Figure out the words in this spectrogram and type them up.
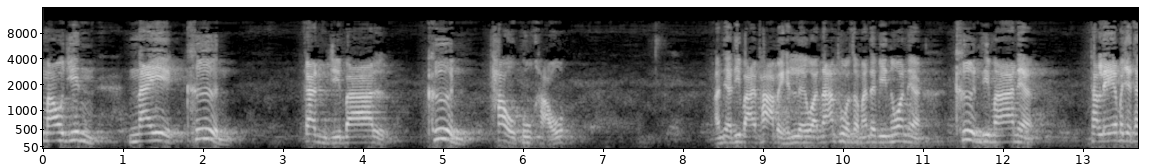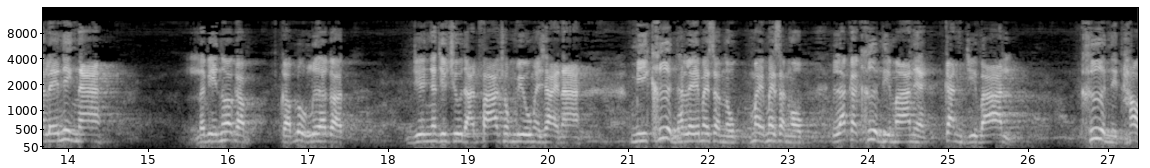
เมายินในคลื่น กันจิบาลคลื่นเท่าภูเขา อันนี้อธิบายภาพไปเห็นเลยว่าน้ำท่วมสมัยนบีนวเนี่ยคลื่นที่มาเนี่ย ทะเลไม่ใช่ทะเลนิ่งนะนบีนวกับกับลูกเรือก็ ยืนยันชิวๆด่านฟ้าชมวิวไม่ใช่นะ มีคลื่นทะเลไม่สนุกไม่ไม่สงบ แล้วก็คลื่นที่มาเนี่ย กันจีบานคลื่นนี่เท่า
